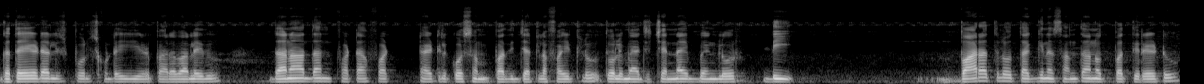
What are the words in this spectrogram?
గత ఏడాది పోల్చుకుంటే ఈ పర్వాలేదు. ధనాధన్ ఫటాఫట్ టైటిల్ కోసం పది జట్ల ఫైట్లు. తొలి మ్యాచ్ చెన్నై బెంగళూరు డి. భారత్లో తగ్గిన సంతానోత్పత్తి రేటు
